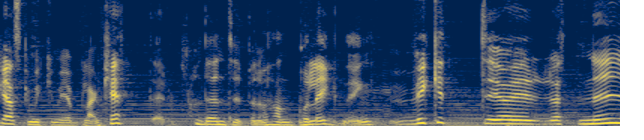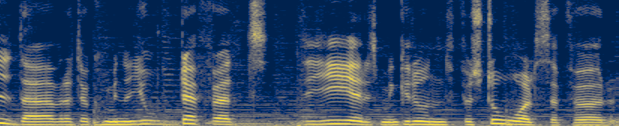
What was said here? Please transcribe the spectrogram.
ganska mycket mer blanketter och den typen av handpåläggning. Vilket jag är rätt nöjd över att jag kom in och gjorde för att det ger liksom en grundförståelse för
